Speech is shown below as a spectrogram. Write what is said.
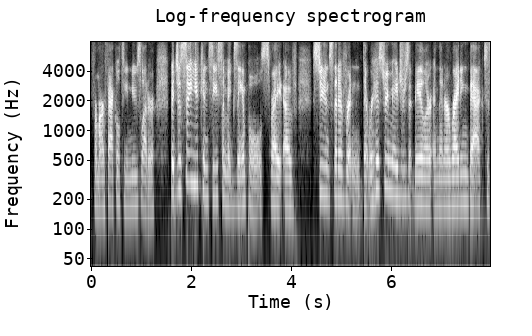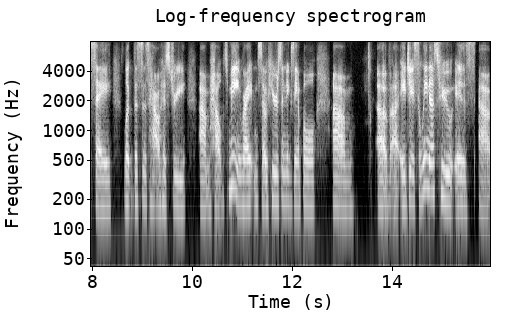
from our faculty newsletter. But just so you can see some examples right of students that have written that were history majors at baylor and then are writing back to say look this is how history um, helped me right? And so here's an example um, of uh, AJ Salinas, who is uh,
